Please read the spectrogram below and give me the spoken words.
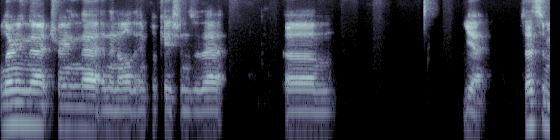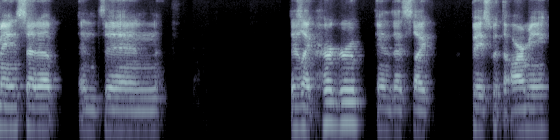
learning that training that and then all the implications of that. Um yeah. So that's the main setup and then there's like her group and that's like based with the army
